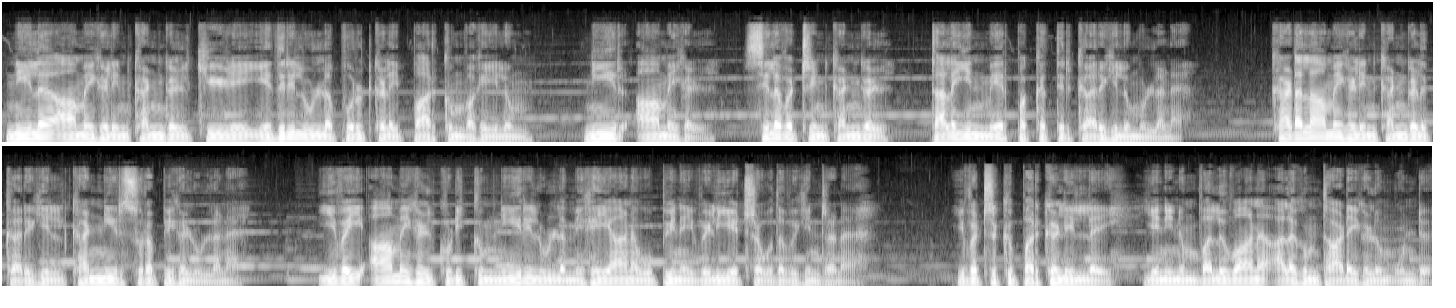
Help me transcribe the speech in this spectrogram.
நீல ஆமைகளின் கண்கள் கீழே எதிரில் உள்ள பொருட்களை பார்க்கும் வகையிலும் நீர் ஆமைகள் சிலவற்றின் கண்கள் தலையின் மேற்பக்கத்திற்கு அருகிலும் உள்ளன. கடலாமைகளின் கண்களுக்கு அருகில் கண்ணீர் சுரப்பிகள் உள்ளன. இவை ஆமைகள் குடிக்கும் நீரில் உள்ள மிகையான உப்பினை வெளியேற்ற உதவுகின்றன. இவற்றுக்கு பற்கள் இல்லை எனினும் வலுவான அலகும் தாடைகளும் உண்டு.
